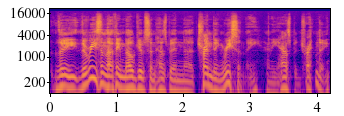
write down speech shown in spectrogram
the the reason that I think Mel Gibson has been uh, trending recently, and he has been trending,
